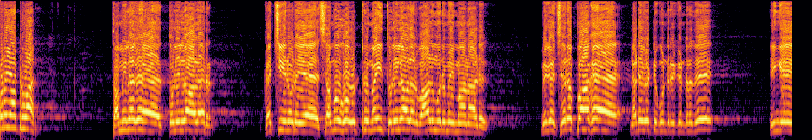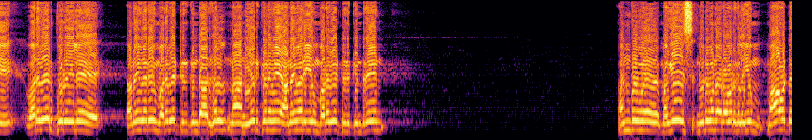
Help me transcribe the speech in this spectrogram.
உரையாற்றுவார். தமிழக தொழிலாளர் கட்சியினுடைய சமூக ஒற்றுமை தொழிலாளர் வாழ்முரிமை மாநாடு மிக சிறப்பாக நடைபெற்றுக் கொண்டிருக்கின்றது. இங்கே வரவேற்புரையிலே அனைவரையும் வரவேற்றிருக்கின்றார்கள். நான் ஏற்கனவே அனைவரையும் வரவேற்றிருக்கின்றேன். அன்பு மகேஷ் நிறுவனர் அவர்களையும் மாவட்ட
